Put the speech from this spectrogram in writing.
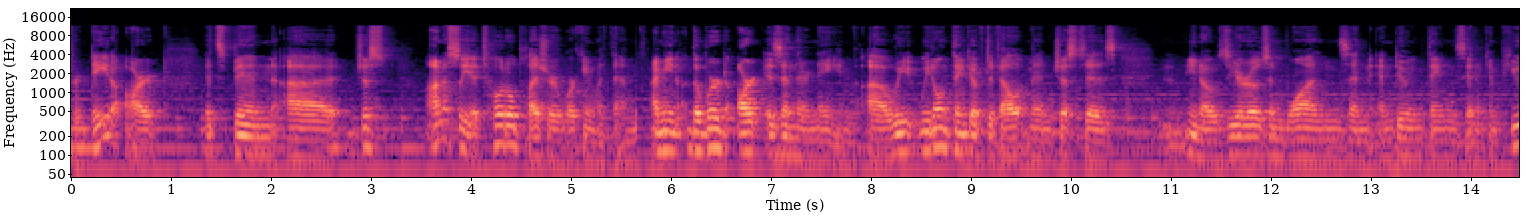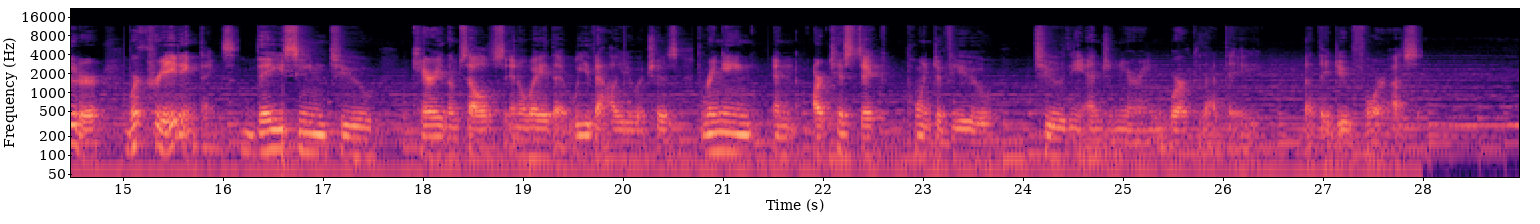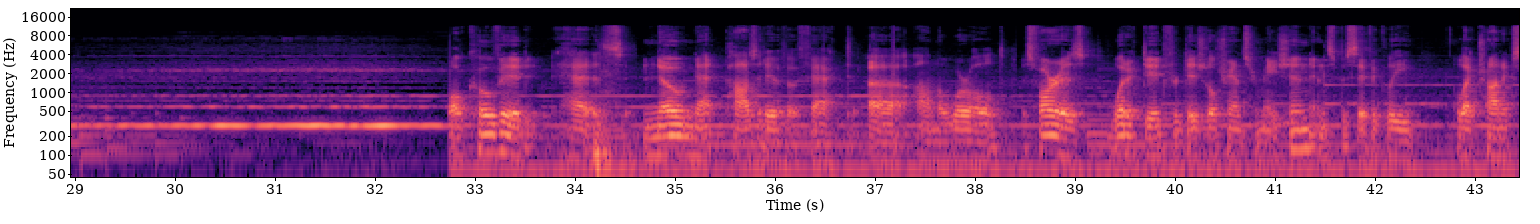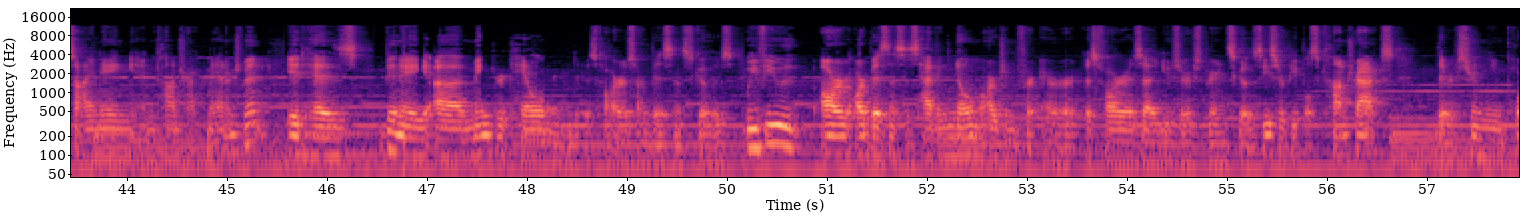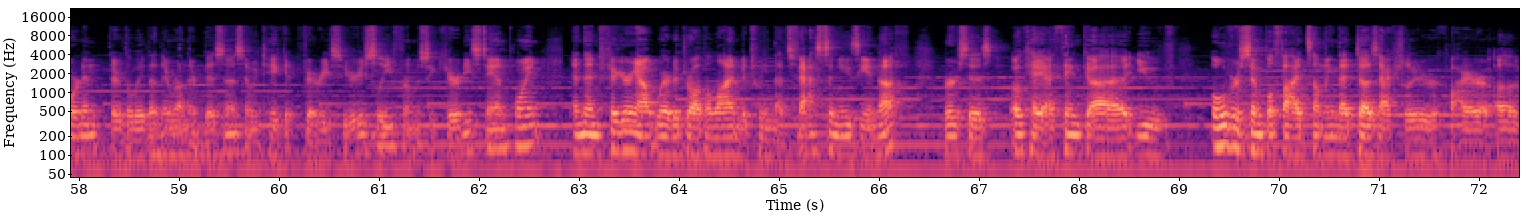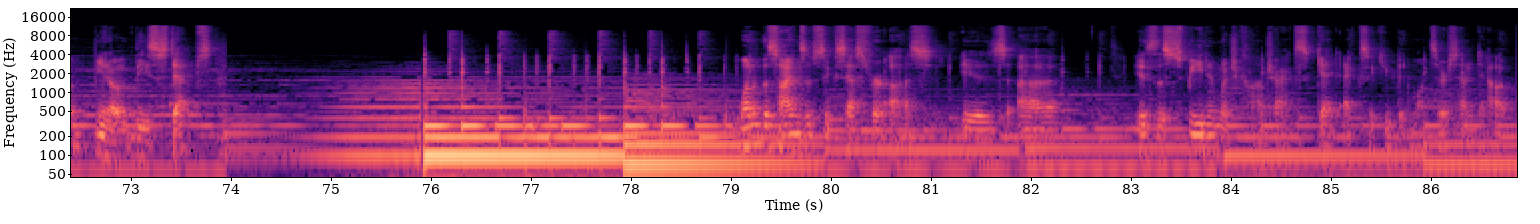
For DataArt, it's been uh, just honestly a total pleasure working with them. I mean, the word art is in their name. Uh, we, we don't think of development just as you know, zeros and ones and, and doing things in a computer, we're creating things. They seem to carry themselves in a way that we value, which is bringing an artistic point of view to the engineering work that they that they do for us. While COVID has no net positive effect uh, on the world as far as what it did for digital transformation and specifically electronic signing and contract management. It has been a uh, major tailwind as far as our business goes. We view our, our business as having no margin for error as far as uh, user experience goes. These are people's contracts. They're extremely important. They're the way that they run their business, and we take it very seriously from a security standpoint. And then figuring out where to draw the line between that's fast and easy enough versus, okay, I think uh, you've oversimplified something that does actually require, uh, you know, these steps. One of the signs of success for us is uh, is the speed in which contracts get executed once they're sent out.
